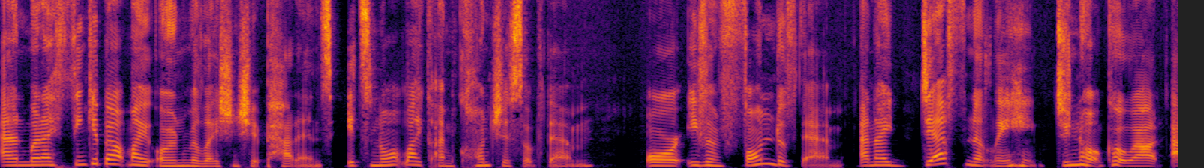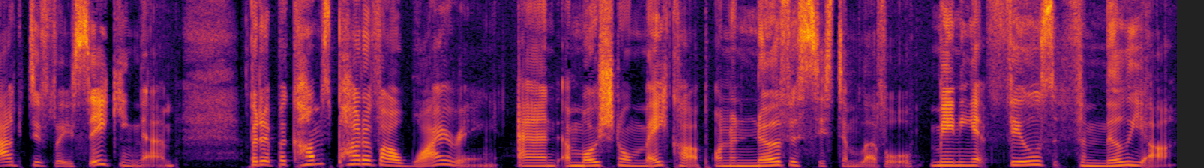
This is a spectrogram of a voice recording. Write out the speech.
And when I think about my own relationship patterns, it's not like I'm conscious of them or even fond of them. And I definitely do not go out actively seeking them, but it becomes part of our wiring and emotional makeup on a nervous system level, meaning it feels familiar,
